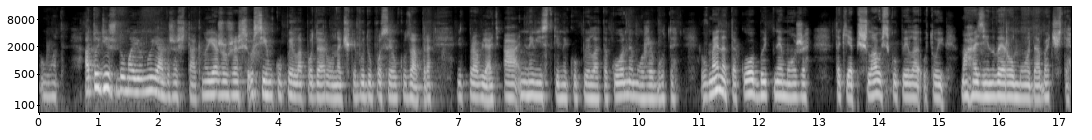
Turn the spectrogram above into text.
От. А тоді ж думаю, ну як же ж так? Ну я ж вже усім купила подаруночки, буду посилку завтра відправляти. А невістки не купила, такого не може бути. В мене такого бути не може. Так я пішла, ось купила у той магазин Веромода, бачите.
